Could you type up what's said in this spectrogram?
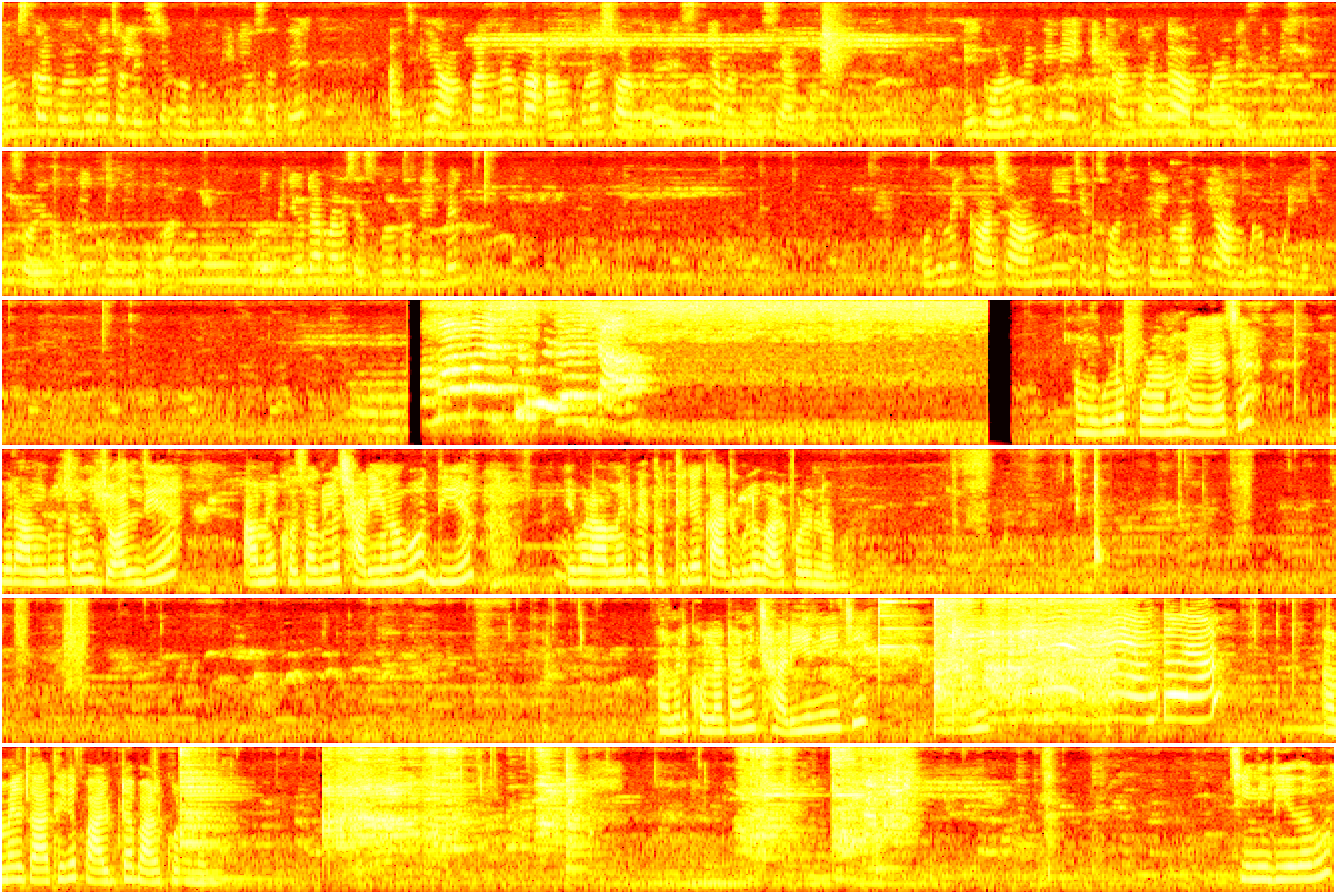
নমস্কার বন্ধুরা, চলে এসেছি এক নতুন ভিডিওর সাথে। আজকে আম পান্না বা আম পোড়ার শরবতের রেসিপি আপনাদের সাথে শেয়ার করব। এই গরমের দিনে এই ঠান্ডা ঠান্ডা আম পোড়ার রেসিপি শরীরের পক্ষে খুবই উপকার। পুরো ভিডিওটা আপনারা শেষ পর্যন্ত দেখবেন। প্রথমে কাঁচা আম নিয়েছি তো সরিষার তেল মাখিয়ে আমগুলো পুড়িয়ে নিই আমগুলো পোড়ানো হয়ে গেছে। এবার আমগুলোতে আমি জল দিয়ে আমের খোসাগুলো ছাড়িয়ে নেব দিয়ে এবার আমের ভেতর থেকে কাঁধগুলো বার করে নেব আমের খোলাটা আমি ছাড়িয়ে নিয়েছি আমি আমের গা থেকে পাল্পটা বার করে নেব চিনি দিয়ে দেবো।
